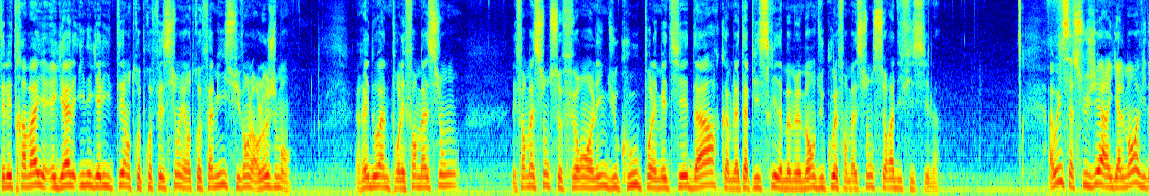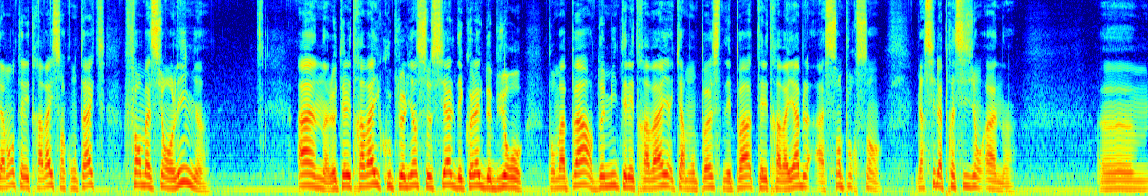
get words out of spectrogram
télétravail égale inégalité entre professions et entre familles suivant leur logement. Redouane, pour les formations, les formations se feront en ligne du coup pour les métiers d'art comme la tapisserie d'ameublement, du coup la formation sera difficile. Ah oui, ça suggère également évidemment télétravail sans contact, formation en ligne. Anne, le télétravail coupe le lien social des collègues de bureau. Pour ma part, demi-télétravail car mon poste n'est pas télétravaillable à 100%. Merci de la précision Anne. Euh,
